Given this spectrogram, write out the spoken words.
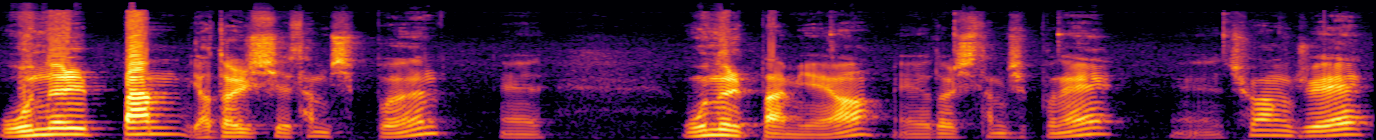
오늘 밤 8시 30분 예. 오늘 밤이에요. 예, 8시 30분에 예, 최강주의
